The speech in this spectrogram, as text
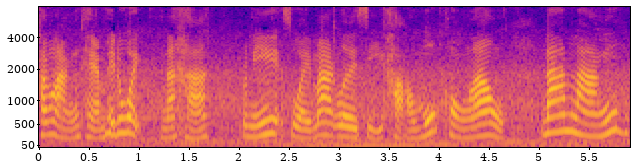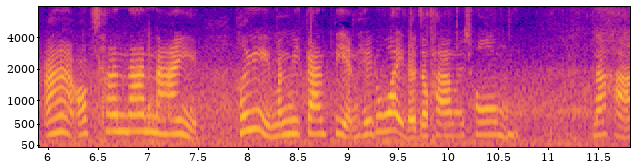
ข้างหลังแถมให้ด้วยนะคะ ตัวนี้สวยมากเลยสีขาวมุกของเรา ด้านหลังอ่าออปชันด้านในเฮ้ยมันมีการเปลี่ยนให้ด้วย เดี๋ยวจะพามาชมนะคะ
